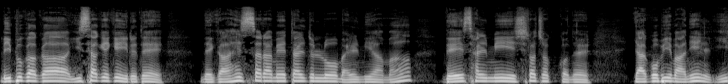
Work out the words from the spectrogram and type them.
리브가가 이삭에게 이르되 내가 햇사람의 딸들로 말미암아 내 삶이 싫어졌거늘 야곱이 만일 이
